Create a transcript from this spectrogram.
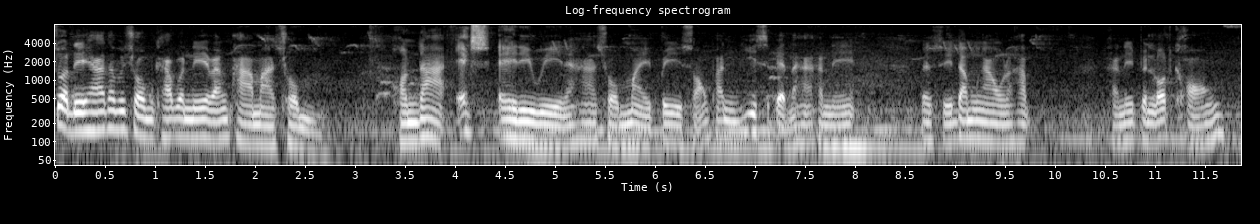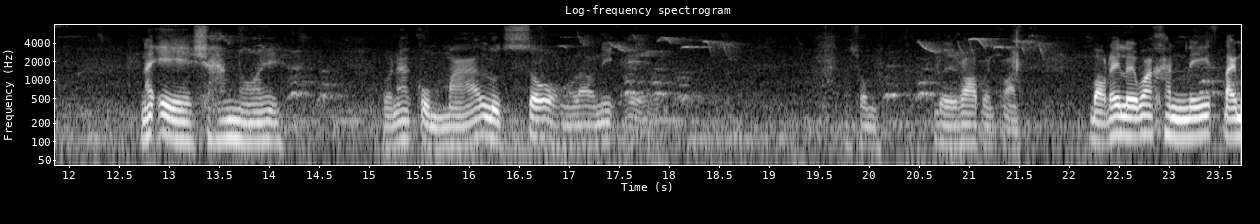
สวัสดีฮะท่านผู้ชมครับ วันนี้แบงค์พามาชม Honda XADV นะฮะ ชมใหม่ปี 2021 นะฮะ คันนี้เป็นสีดำเงานะครับ คันนี้เป็นรถของนายเอช้างน้อย หัวหน้ากลุ่มหมาหลุดโซ่ของเรานี่เองมาชมโดยรอบกันก่อน บอกได้เลยว่าคันนี้เต็ม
